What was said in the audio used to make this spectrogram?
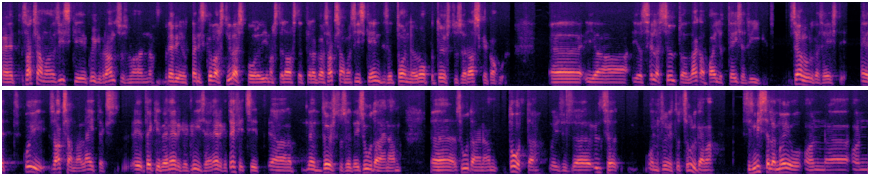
et Saksamaa on siiski, kuigi Prantsusmaa on noh, rebinud päris kõvasti ülespoole viimastel aastatel, aga Saksamaa siiski endiselt on Euroopa tööstuse raske kahur. ja, ja sellest sõltuvad väga paljud teised riigid, sealhulgas Eesti et kui Saksamaal näiteks tekib energiakriis ja energiadefitsiit ja need tööstused ei suuda enam äh, Äh, suuda enam toota või siis äh, üldse on sunnitud sulgema, siis mis selle mõju on, äh, on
